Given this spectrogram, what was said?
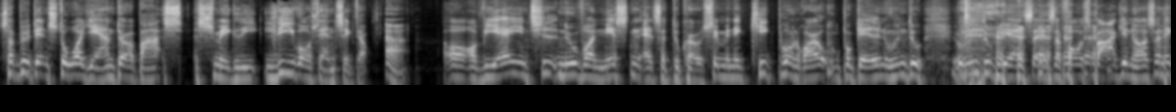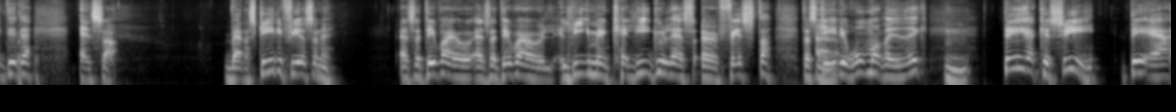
så blev den store jerndør bare smækket i lige i vores ansigter. ja, Og, og vi er i en tid nu, hvor næsten, altså du kan jo simpelthen ikke kigge på en røv på gaden, uden du, uden du bliver altså, altså får et spark i nosserne, ikke det der? Altså, hvad der skete i 80'erne, altså det var jo, altså, det var jo lige med Caligulas øh, fester, der skete ja. i Romeriet, ikke? Mm. Det jeg kan se, det er,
